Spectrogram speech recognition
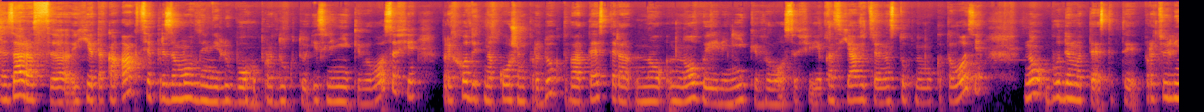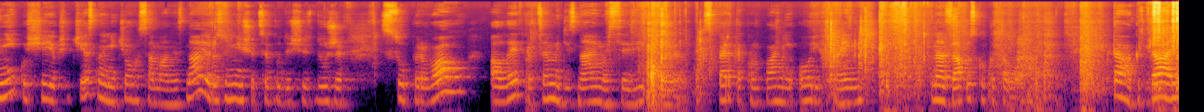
Зараз е, є така акція при замовленні любого продукту із лінійки Velosophy приходить на кожен продукт два тестера нової лінійки Velosophy, яка з'явиться в наступному каталозі. Ну, будемо тестити. Про цю лінійку ще, якщо чесно, нічого сама не знаю. Розумію, що це буде щось дуже супер вау, але про це ми дізнаємося від е, експерта компанії Oriflame на запуску каталогу. Так, далі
